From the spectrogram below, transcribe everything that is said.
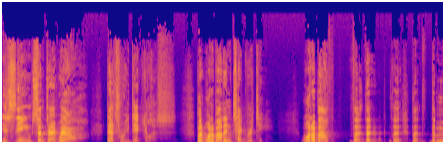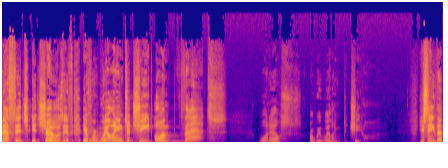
It seems sometimes, well, that's ridiculous. But what about integrity? What about the, the, the, the, message it shows, if, if we're willing to cheat on that, what else are we willing to cheat on? You see, the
